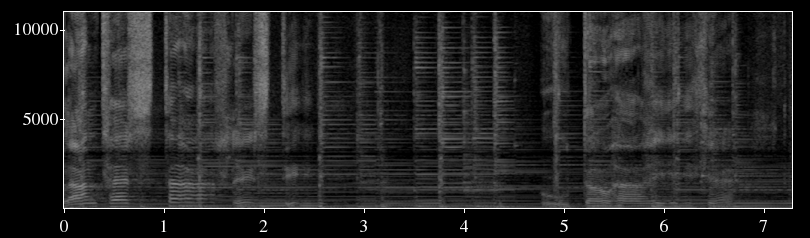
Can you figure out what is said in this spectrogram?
landfestar hlisti út á hafið. Hjert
